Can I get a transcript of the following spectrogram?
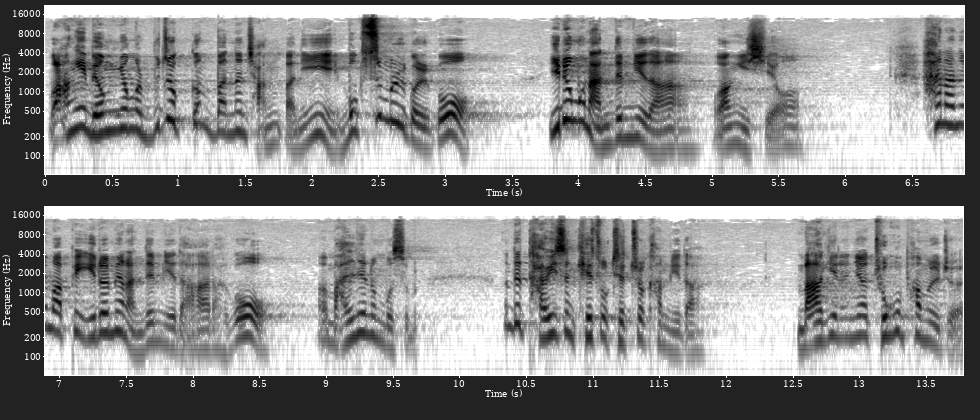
왕의 명령을 무조건 받는 장관이 목숨을 걸고 이러면 안 됩니다. 왕이시여. 하나님 앞에 이러면 안 됩니다 라고 말리는 모습을. 근데 다윗은 계속 재촉합니다. 마귀는요 조급함을 줘요.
